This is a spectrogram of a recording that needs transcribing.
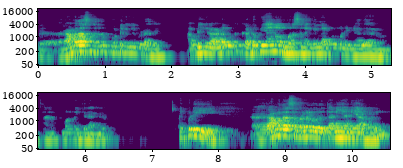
அஹ் போட்டுக்கவே கூடாது அப்படிங்கிற அளவுக்கு கடுமையான விமர்சனங்கள் அன்புமணி மேலே முன்வைக்கிறாங்க இப்படி ராமதாஸ் அவர்கள் ஒரு தனி அணியாகவும்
